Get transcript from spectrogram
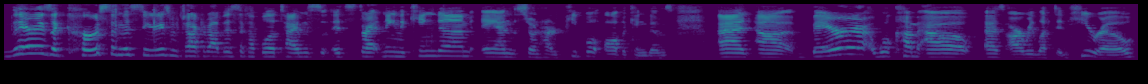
there is a curse in the series. We've talked about this a couple of times. It's threatening the kingdom and the Stonehearted people, all the kingdoms. And uh, Bear will come out as our reluctant hero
